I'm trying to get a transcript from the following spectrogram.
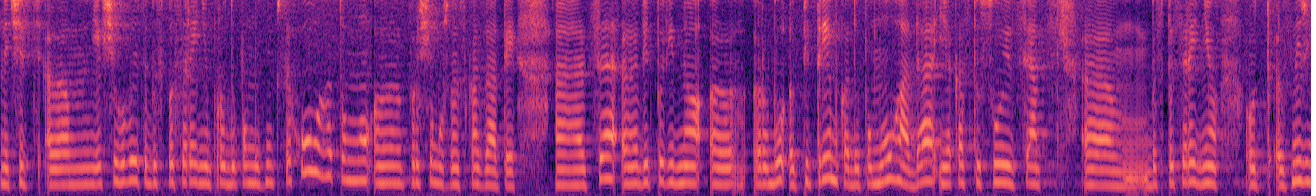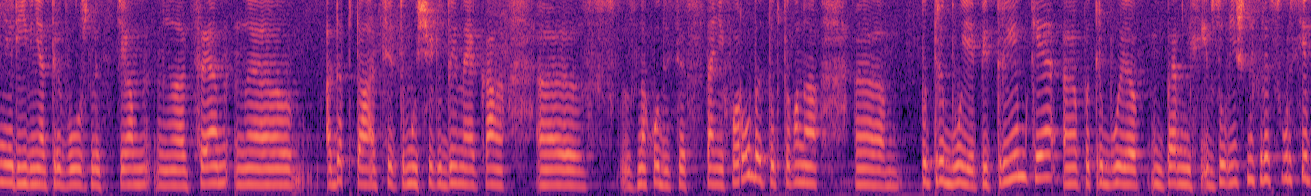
Значить, е, якщо говорити безпосередньо про допомогу психолога, тому про що можна сказати? Це відповідно підтримка, допомога, да, яка стосується е, безпосередньо от, зниження рівня тривожності, це е, адаптація, тому що людина, яка е, знаходиться в стані хвороби, тобто вона е, потребує підтримки, е, потребує певних і зовнішніх ресурсів.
